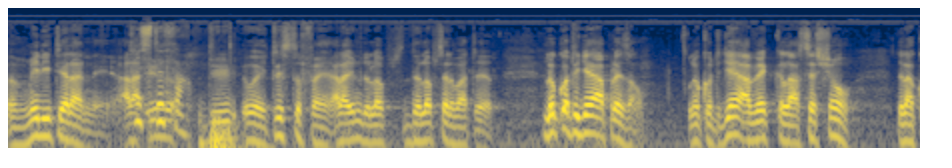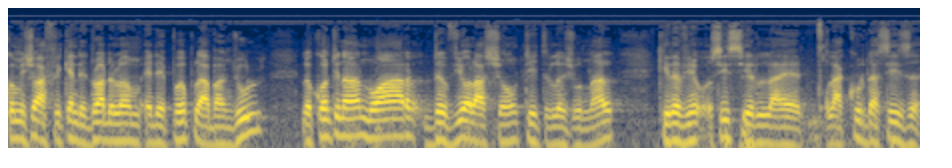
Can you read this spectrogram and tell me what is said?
euh, Méditerranée. À la triste une fin. Du, oui, triste fin, à la une de l'Observateur. Le quotidien à présent. Le quotidien avec la session de la Commission africaine des droits de l'homme et des peuples à Banjul, le continent noir de violation, titre le journal, qui revient aussi sur la, cour d'assises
